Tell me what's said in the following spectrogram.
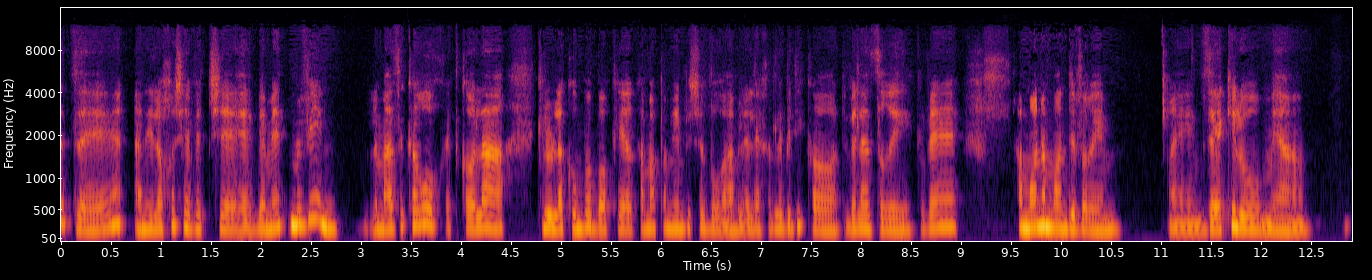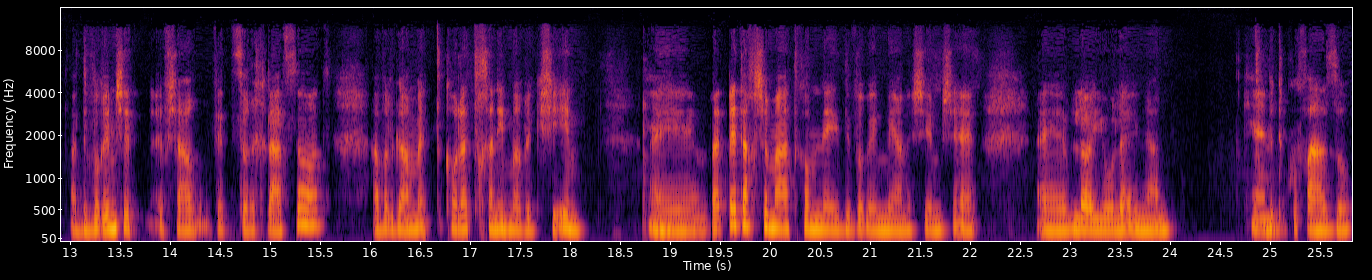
את זה, אני לא חושבת שבאמת מבין למה זה כרוך, את כל ה... כאילו, לקום בבוקר כמה פעמים בשבוע, וללכת לבדיקות, ולהזריק, והמון המון דברים. אה, זה כאילו מה... הדברים שאפשר וצריך לעשות, אבל גם את כל התכנים הרגשיים. כן. אה, ואת בטח שמעת כל מיני דברים מאנשים שלא היו לעניין כן. בתקופה הזו.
